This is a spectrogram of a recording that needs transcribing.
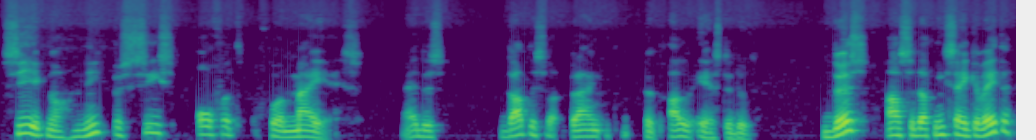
zie ik nog niet precies of het voor mij is. Hè, dus dat is wat brein het allereerste doet. Dus als ze dat niet zeker weten,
